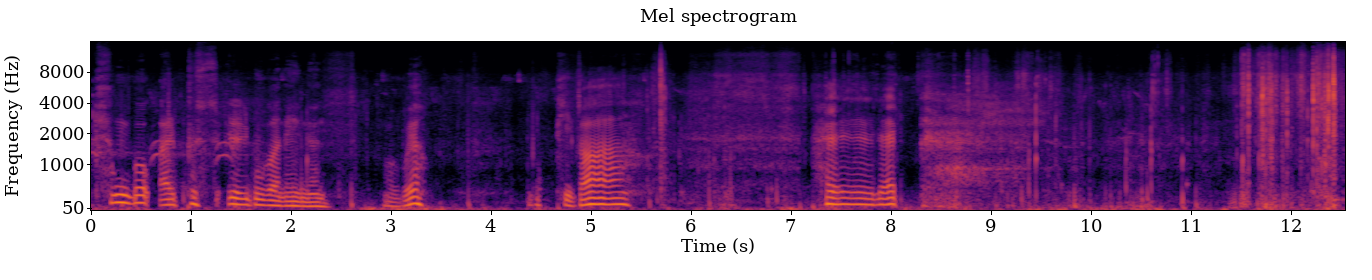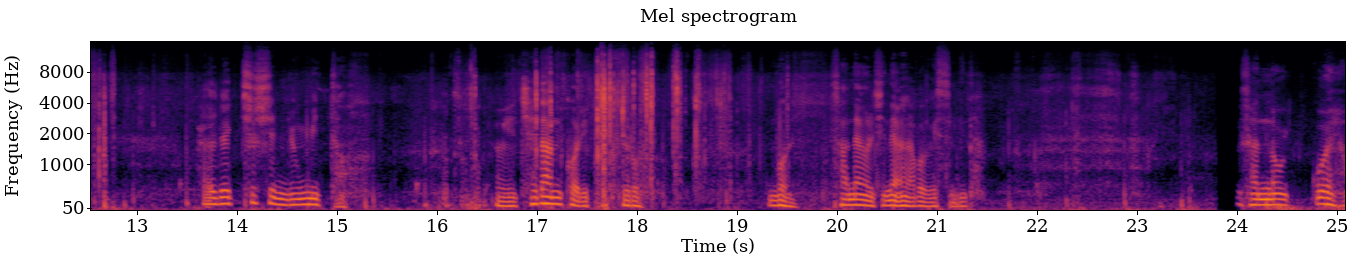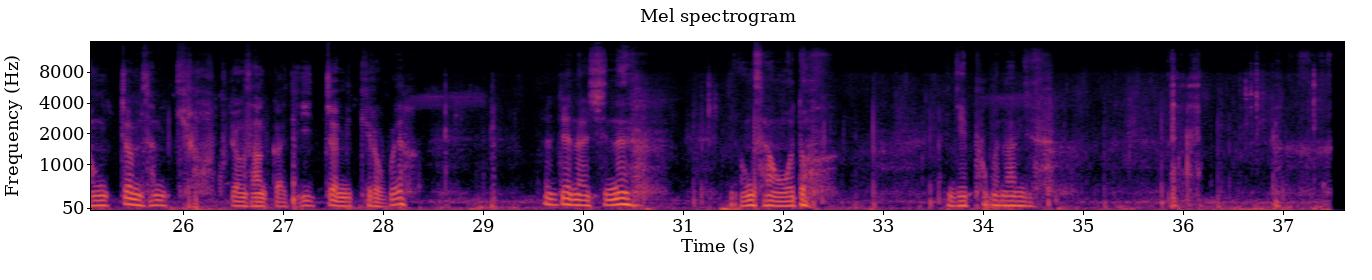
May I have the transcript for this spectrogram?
충북 알프스 1구간에 있는 거고요. 높이가 800 876m 여기 최단 거리 코스로 한번 산행을 진행해 보겠습니다. 산로 입구 0.3km 구병산까지 2.2km고요 현재 날씨는 영상 5도 이제 포근합니다.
